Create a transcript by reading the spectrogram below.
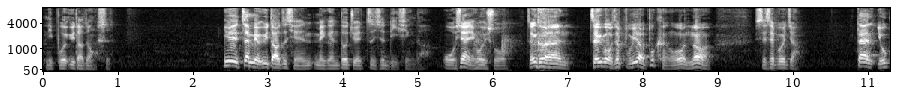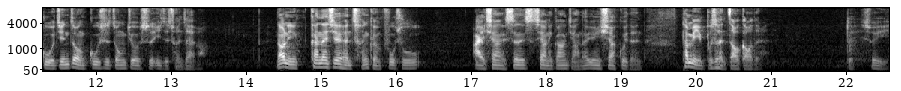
你不会遇到这种事？因为在没有遇到之前，每个人都觉得自己是理性的。我现在也会说，怎可能？这个我才不要，不可能，我 no，谁谁不会讲？但有古今这种故事终究是一直存在吧。然后你看那些很诚恳付出爱，像甚至像你刚刚讲他愿意下跪的人，他们也不是很糟糕的人。对，所以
